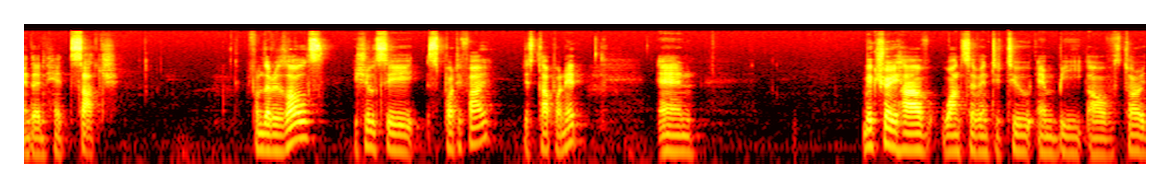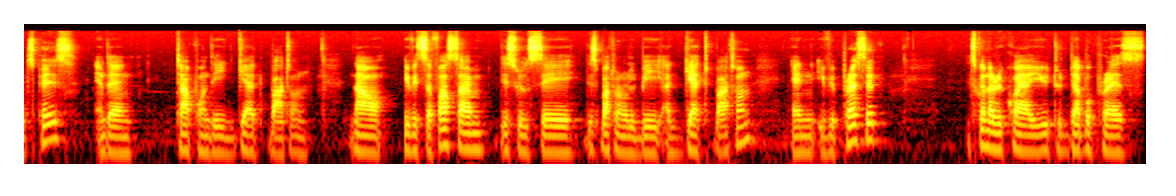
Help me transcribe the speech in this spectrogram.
and then hit search. From the results, you should see Spotify. Just tap on it and make sure you have 172 MB of storage space and then tap on the get button. Now, if it's the first time, this will say this button will be a get button. And if you press it, it's going to require you to double press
